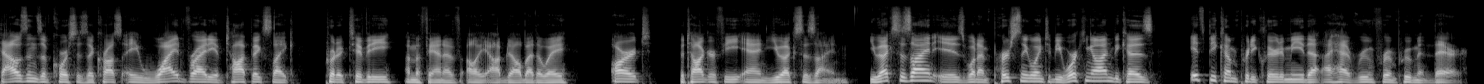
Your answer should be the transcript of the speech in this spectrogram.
thousands of courses across a wide variety of topics like productivity. I'm a fan of Ali Abdaal, by the way, art, photography, and UX design. UX design is what I'm personally going to be working on because it's become pretty clear to me that I have room for improvement there.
